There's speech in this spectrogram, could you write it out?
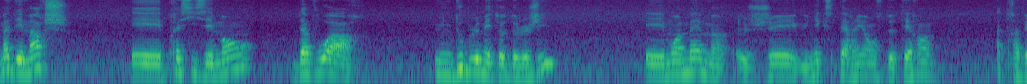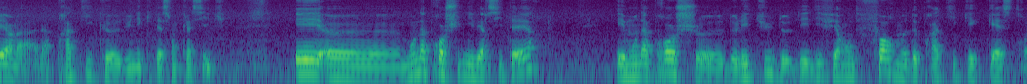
Ma démarche est précisément d'avoir une double méthodologie, et moi-même j'ai une expérience de terrain à travers la, pratique d'une équitation classique, et euh, mon approche universitaire et mon approche de l'étude des différentes formes de pratique équestre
